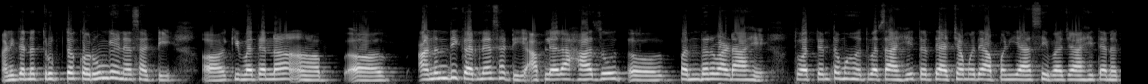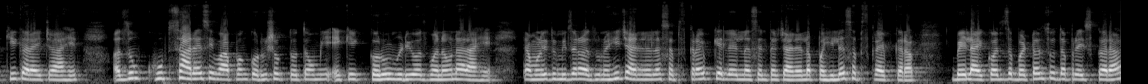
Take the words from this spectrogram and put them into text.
आणि त्यांना तृप्त करून घेण्यासाठी किंवा त्यांना आनंदी करण्यासाठी आपल्याला हा जो पंधरवाडा आहे तो अत्यंत महत्त्वाचा आहे. तर त्याच्यामध्ये आपण या सेवा ज्या आहेत त्या नक्की करायच्या आहेत. अजून खूप साऱ्या सेवा आपण करू शकतो. तर मी एक एक करून व्हिडिओज बनवणार आहे. त्यामुळे तुम्ही जर अजूनही चॅनलला सबस्क्राईब केलेलं नसेल तर चॅनलला पहिलं सबस्क्राईब करा. बेल आयकॉनचं बटनसुद्धा प्रेस करा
